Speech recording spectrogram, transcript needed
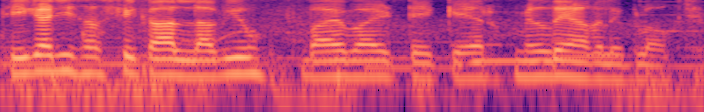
ਠੀਕ ਹੈ ਜੀ, ਸਤਿ ਸ਼੍ਰੀ ਅਕਾਲ love you bye bye take care ਮਿਲਦੇ ਆ ਅਗਲੇ ਬਲੌਗ 'ਚ।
